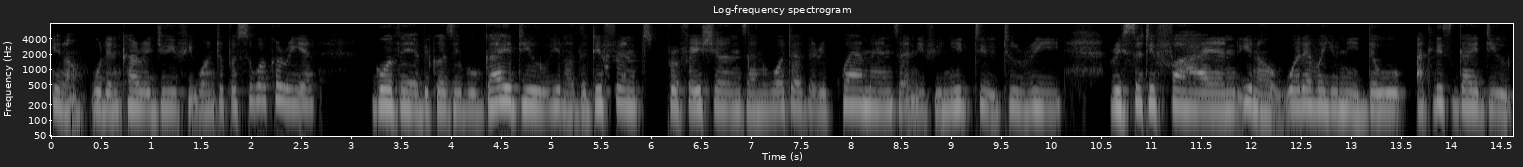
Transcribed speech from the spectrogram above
you know, would encourage you if you want to pursue a career, go there because it will guide you, you know, the different professions and what are the requirements. And if you need to to re recertify and you know, whatever you need, they will at least guide you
